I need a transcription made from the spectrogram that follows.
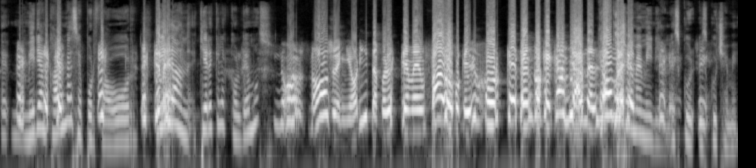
eh, Miriam, cálmese, por favor. Es que me- Miriam, ¿quiere que le colguemos? No, no, señorita, pero es que me enfado porque digo, ¿por qué tengo que cambiarme el nombre? Escúcheme, Miriam, escu- Sí. escúcheme.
